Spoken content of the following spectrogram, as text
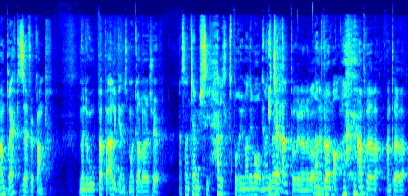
Han brekker seg før kamp, men roper på elgen, som han kaller det sjøl. Altså, han kommer ikke helt på Runa-nivå, men Ikke helt på Runa-nivå, men han han, prøver. han prøver. Han prøver.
